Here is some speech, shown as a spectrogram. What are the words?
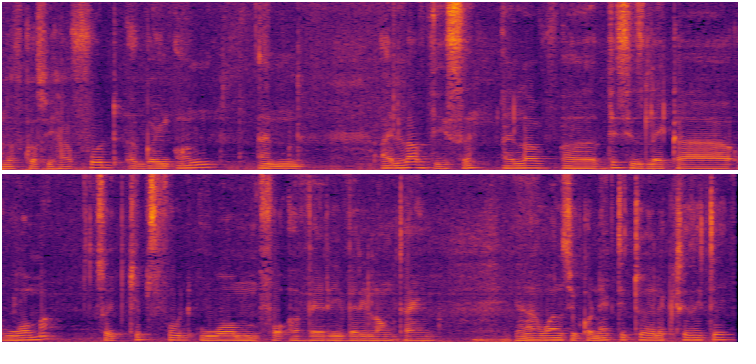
And of course we have food uh, going on. And i love this eh? i love uh, this is like a warmer so it keeps food warm for a very very long time. Yeah once you connect it to electricity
